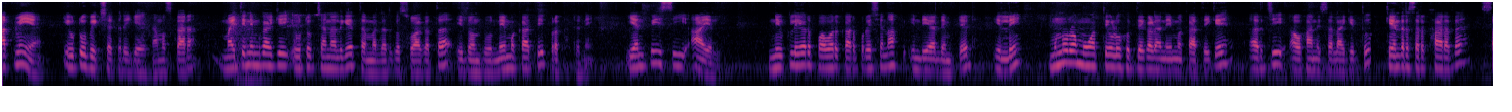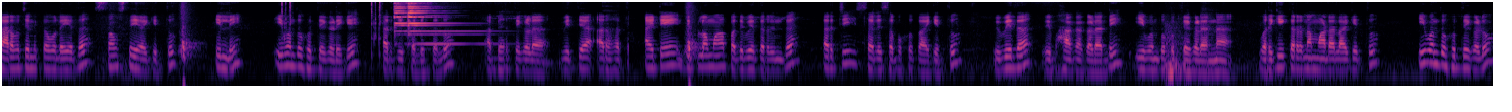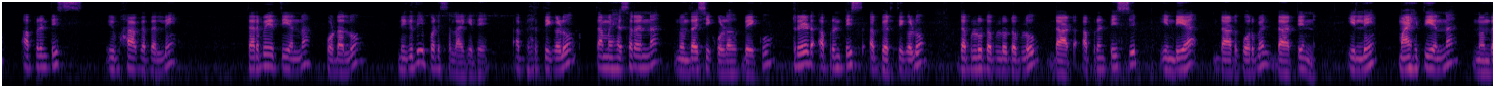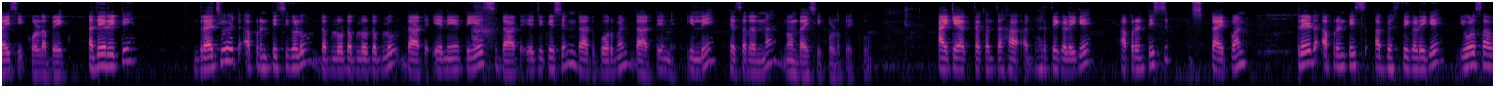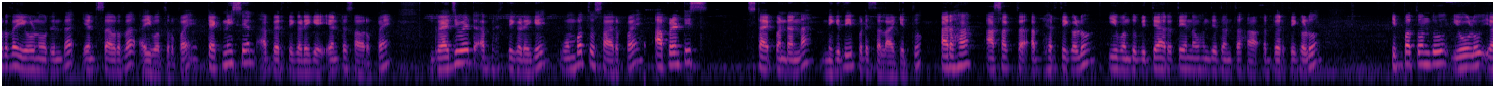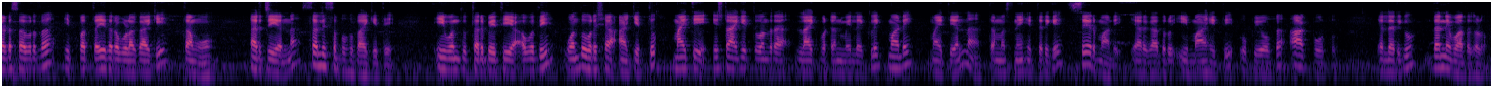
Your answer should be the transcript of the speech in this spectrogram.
ಆತ್ಮೀಯ ಯೂಟ್ಯೂಬ್ ವೀಕ್ಷಕರಿಗೆ ನಮಸ್ಕಾರ. ಮಾಹಿತಿ ನಿಮಗಾಗಿ ಯೂಟ್ಯೂಬ್ ಚಾನಲ್ಗೆ ತಮ್ಮೆಲ್ಲರಿಗೂ ಸ್ವಾಗತ. ಇದೊಂದು ನೇಮಕಾತಿ ಪ್ರಕಟಣೆ. N P C L nuclear power corporation of India limited ಇಲ್ಲಿ ಮುನ್ನೂರ ಮೂವತ್ತೇಳು ಹುದ್ದೆಗಳ ನೇಮಕಾತಿಗೆ ಅರ್ಜಿ ಆಹ್ವಾನಿಸಲಾಗಿದ್ದು ಕೇಂದ್ರ ಸರ್ಕಾರದ ಸಾರ್ವಜನಿಕ ವಲಯದ ಸಂಸ್ಥೆಯಾಗಿದ್ದು ಇಲ್ಲಿ ಈ ಒಂದು ಹುದ್ದೆಗಳಿಗೆ ಅರ್ಜಿ ಸಲ್ಲಿಸಲು ಅಭ್ಯರ್ಥಿಗಳ ವಿದ್ಯಾ ಅರ್ಹತೆ, ಐ ಟಿ ಐ ಡಿಪ್ಲೊಮಾ ಪದವೀಧರರಿಂದ ಅರ್ಜಿ ಸಲ್ಲಿಸಬಹುದಾಗಿದ್ದು, ವಿವಿಧ ವಿಭಾಗಗಳಲ್ಲಿ ಈ ಒಂದು ಹುದ್ದೆಗಳನ್ನು ವರ್ಗೀಕರಣ ಮಾಡಲಾಗಿದ್ದು ಈ ಒಂದು ಹುದ್ದೆಗಳು ಅಪ್ರೆಂಟಿಸ್ ವಿಭಾಗದಲ್ಲಿ ತರಬೇತಿಯನ್ನು ಕೊಡಲು ನಿಗದಿಪಡಿಸಲಾಗಿದೆ. ಅಭ್ಯರ್ಥಿಗಳು ತಮ್ಮ ಹೆಸರನ್ನು ನೋಂದಾಯಿಸಿಕೊಳ್ಳಬೇಕು. ಟ್ರೇಡ್ ಅಪ್ರೆಂಟಿಸ್ ಅಭ್ಯರ್ಥಿಗಳು W W W dot apprenticeship India dot government dot in ಇಲ್ಲಿ ಮಾಹಿತಿಯನ್ನು ನೋಂದಾಯಿಸಿಕೊಳ್ಳಬೇಕು. ಅದೇ ರೀತಿ graduate ಅಪ್ರೆಂಟಿಸ್ಗಳು W W W dot N A T S dot education dot government dot in ಇಲ್ಲಿ ಹೆಸರನ್ನು ನೋಂದಾಯಿಸಿಕೊಳ್ಳಬೇಕು. ಆಯ್ಕೆಯಾಗ್ತಕ್ಕಂತಹ ಅಭ್ಯರ್ಥಿಗಳಿಗೆ ಅಪ್ರೆಂಟಿಸ್ಶಿಪ್ ಸ್ಟೈಪನ್ ಟ್ರೇಡ್ ಅಪ್ರೆಂಟಿಸ್ ಅಭ್ಯರ್ಥಿಗಳಿಗೆ ಏಳು ಸಾವಿರದ ಏಳ್ನೂರಿಂದ ಎಂಟು ಸಾವಿರದ ಐವತ್ತು ರೂಪಾಯಿ ಟೆಕ್ನಿಷಿಯನ್ ಅಭ್ಯರ್ಥಿಗಳಿಗೆ ಎಂಟು ಸಾವಿರ ರೂಪಾಯಿ ಗ್ರ್ಯಾಜುಯೇಟ್ ಅಭ್ಯರ್ಥಿಗಳಿಗೆ ಒಂಬತ್ತು ಸಾವಿರ ರೂಪಾಯಿ ಅಪ್ರೆಂಟಿಸ್ ಸ್ಟೈಪಂಡನ್ನು ನಿಗದಿಪಡಿಸಲಾಗಿತ್ತು. ಅರ್ಹ, ಆಸಕ್ತ ಅಭ್ಯರ್ಥಿಗಳು ಈ ಒಂದು ವಿದ್ಯಾರ್ಹತೆಯನ್ನು ಹೊಂದಿದಂತಹ ಅಭ್ಯರ್ಥಿಗಳು ಇಪ್ಪತ್ತೊಂದು, ಏಳು, ಎರಡು ಸಾವಿರದ ಇಪ್ಪತ್ತೈದರ ಒಳಗಾಗಿ ತಾವು ಅರ್ಜಿಯನ್ನು ಸಲ್ಲಿಸಬಹುದಾಗಿದೆ. ಈ ಒಂದು ತರಬೇತಿಯ ಅವಧಿ ಒಂದು ವರ್ಷ ಆಗಿತ್ತು. ಮಾಹಿತಿ ಇಷ್ಟ ಆಗಿತ್ತು ಅಂದರೆ ಲೈಕ್ ಬಟನ್ ಮೇಲೆ ಕ್ಲಿಕ್ ಮಾಡಿ, ಮಾಹಿತಿಯನ್ನು ತಮ್ಮ ಸ್ನೇಹಿತರಿಗೆ ಶೇರ್ ಮಾಡಿ. ಯಾರಿಗಾದರೂ ಈ ಮಾಹಿತಿ ಉಪಯೋಗ ಆಗ್ಬೋದು. ಎಲ್ಲರಿಗೂ ಧನ್ಯವಾದಗಳು.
